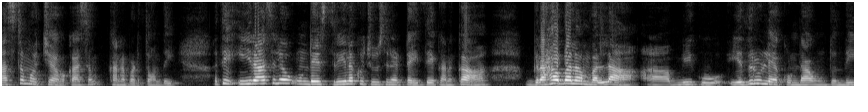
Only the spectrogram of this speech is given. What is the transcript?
నష్టం వచ్చే అవకాశం కనబడుతోంది. అయితే ఈ రాశిలో ఉండే స్త్రీలకు చూసినట్టయితే కనుక గ్రహబలం వల్ల మీకు ఎదురు లేకుండా ఉంటుంది.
